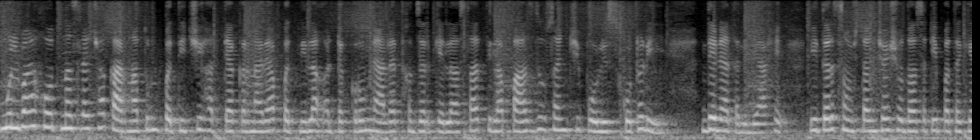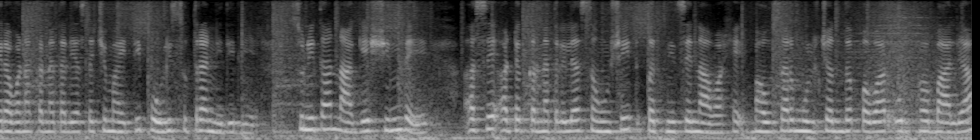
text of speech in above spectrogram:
मुलबाळ होत नसल्याच्या कारणातून पतीची हत्या करणाऱ्या पत्नीला अटक करून न्यायालयात हजर केलं असता तिला पाच दिवसांची पोलीस कोठडी देण्यात आलेली आहे. इतर संस्थांच्या शोधासाठी पथके रवाना करण्यात आली असल्याची माहिती पोलीस सूत्रांनी दिली आहे. सुनीता नागेश शिंदे असे अटक करण्यात आलेल्या संशयित पत्नीचे नाव आहे. भाऊसार मूलचंद पवार उर्फ बाल्या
